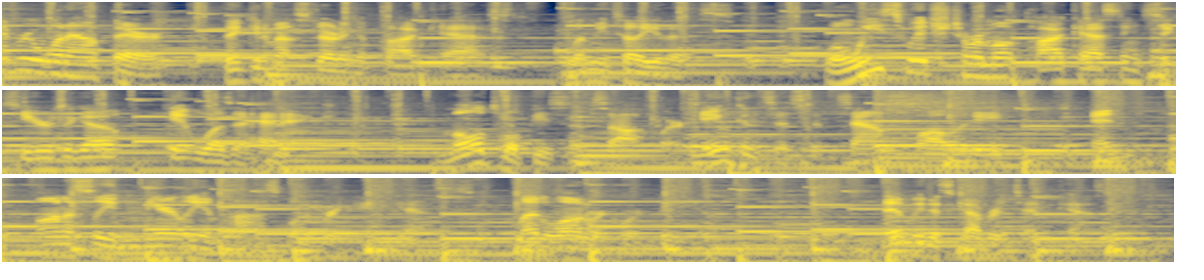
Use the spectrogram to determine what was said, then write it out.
everyone out there thinking about starting a podcast, let me tell you this. When we switched to remote podcasting six years ago, it was a headache. Multiple pieces of software, inconsistent sound quality, and honestly, nearly impossible to bring in guests, let alone record video. Then we discovered Zencastr.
